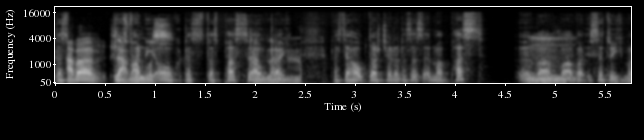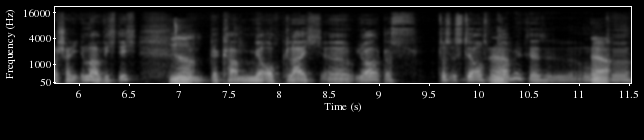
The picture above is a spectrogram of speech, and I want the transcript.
das, Aber klar, das fand ich auch. Das, das passt ja auch gleich, dranbleiben, dass der Hauptdarsteller, dass das immer passt. Äh, war, Mhm. war, ist natürlich wahrscheinlich immer wichtig. ja. Und der kam mir auch gleich, äh, ja, das, das ist der aus dem Ja. Comic. Der, und, Ja. Äh,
